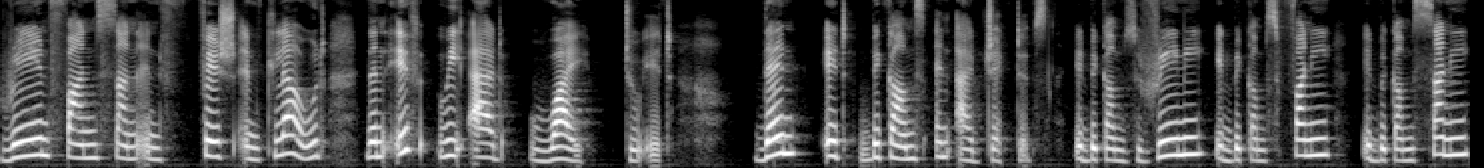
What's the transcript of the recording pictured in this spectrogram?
rain, fun, sun and fish and cloud, then if we add y to it, then it becomes an adjectives. It becomes rainy, it becomes funny, it becomes sunny,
